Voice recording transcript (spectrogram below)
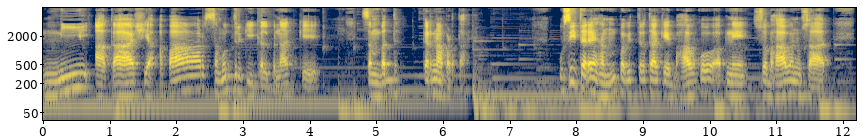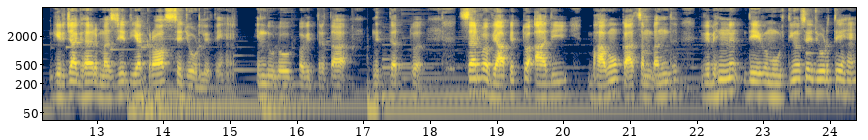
नील आकाश या अपार समुद्र की कल्पना के संबद्ध करना पड़ता है। उसी तरह हम पवित्रता के भाव को अपने स्वभाव अनुसार गिरजाघर, मस्जिद या क्रॉस से जोड़ लेते हैं। हिंदू लोग पवित्रता नित्यत्व, सर्वव्यापित्व आदि भावों का संबंध विभिन्न देव मूर्तियों से जोड़ते हैं।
